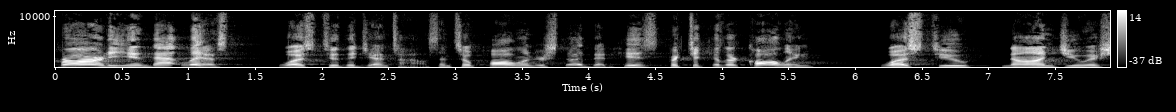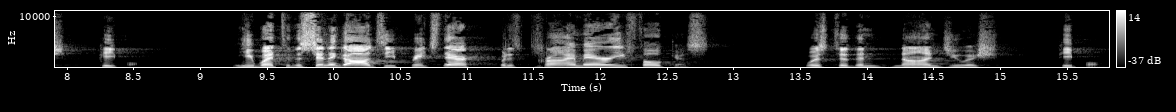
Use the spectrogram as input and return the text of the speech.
priority in that list was to the Gentiles. And so Paul understood that his particular calling was to non-Jewish people. He went to the synagogues, he preached there, but his primary focus was to the non-Jewish people.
